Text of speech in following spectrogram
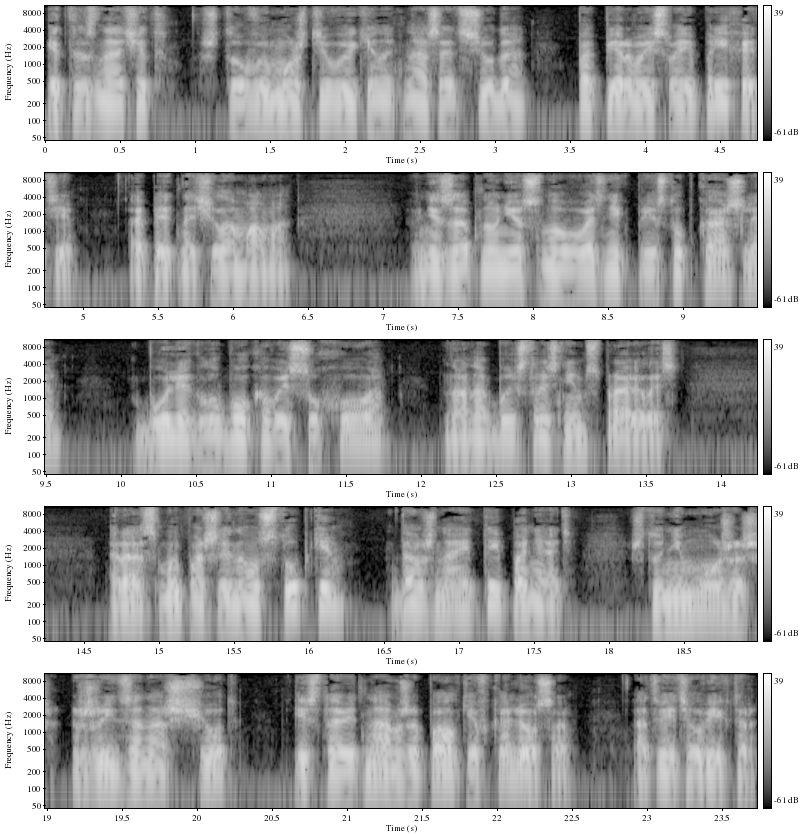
Это значит, что вы можете выкинуть нас отсюда по первой своей прихоти, опять начала мама. Внезапно у нее снова возник приступ кашля, более глубокого и сухого, но она быстро с ним справилась. Раз мы пошли на уступки, должна и ты понять, что не можешь жить за наш счет и ставить нам же палки в колеса, — ответил Виктор.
